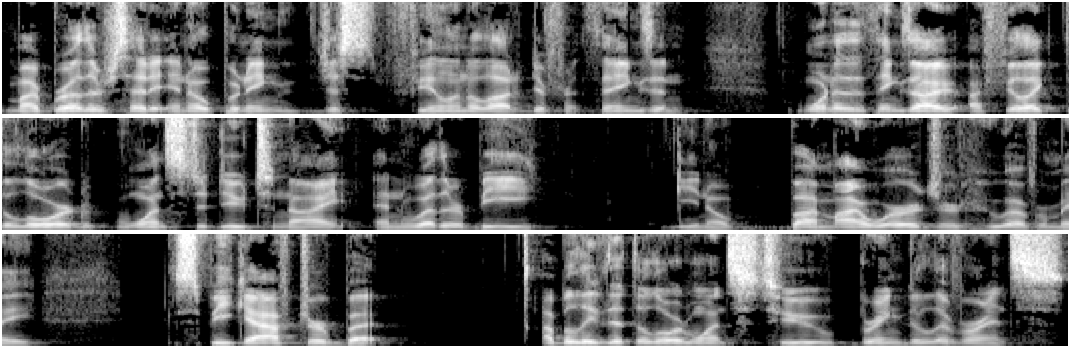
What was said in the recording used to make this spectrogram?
my brother said it in opening just feeling a lot of different things. And one of the things I, I feel like the lord wants to do tonight and whether it be you know by my words or whoever may speak after but i believe that the lord wants to bring deliverance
